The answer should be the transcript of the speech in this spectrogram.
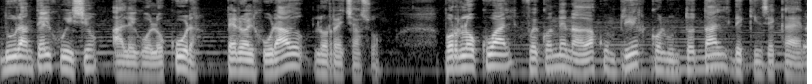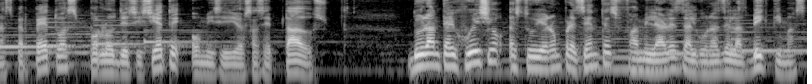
durante el juicio, alegó locura, pero el jurado lo rechazó por lo cual fue condenado a cumplir con un total de 15 cadenas perpetuas por los 17 homicidios aceptados. Durante el juicio estuvieron presentes familiares de algunas de las víctimas,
